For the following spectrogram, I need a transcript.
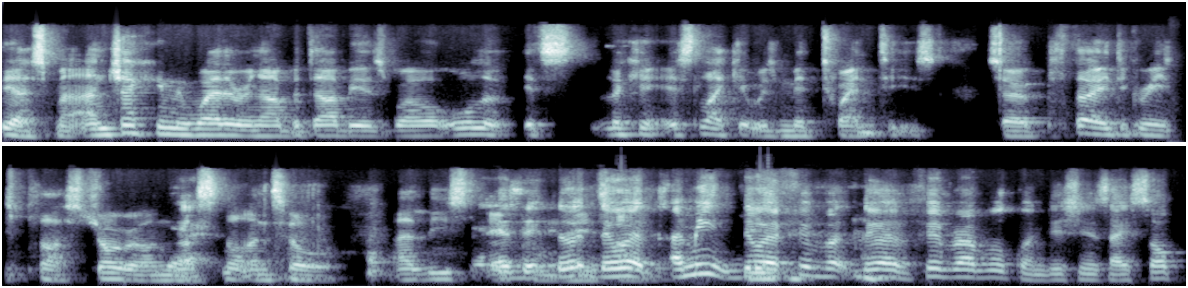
yes, man. And checking the weather in Abu Dhabi as well. All of it's looking. It's like it was mid twenties. So thirty degrees plus jog on. Yeah. That's not until at least. Yeah, they, they, they were. I mean, there were favor, there were favorable conditions. I saw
